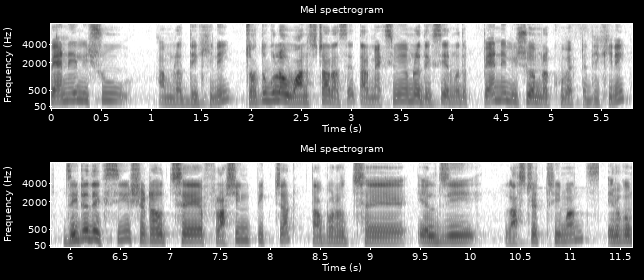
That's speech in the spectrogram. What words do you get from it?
প্যানেল ইস্যু আমরা দেখিনি যতগুলো ওয়ান স্টার আছে, তার ম্যাক্সিমাম আমরা দেখছি। এর মধ্যে প্যানেল ইস্যু আমরা খুব একটা দেখিনি যেটা দেখছি, সেটা হচ্ছে ফ্লাশিং পিকচার তারপর হচ্ছে এলজি লাস্টের থ্রি মান্থস এরকম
